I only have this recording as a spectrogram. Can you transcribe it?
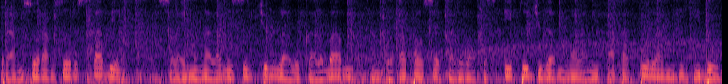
berangsur-angsur stabil. Selain mengalami sejumlah luka lebam, anggota Polsek Kaliwates itu juga mengalami patah tulang di hidung.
